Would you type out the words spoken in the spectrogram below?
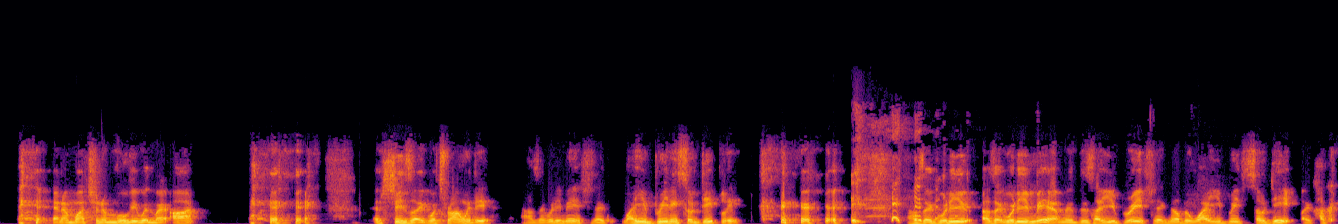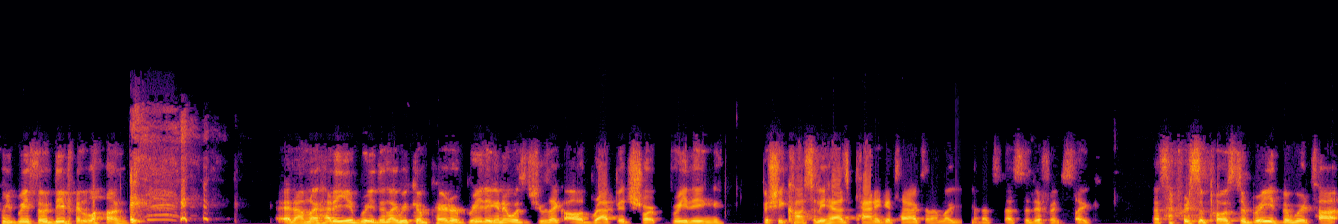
and I'm watching a movie with my aunt, and she's like, "What's wrong with you?" I was like, "What do you mean?" She's like, "Why are you breathing so deeply?" I was like, "What do you?" I was like, "What do you mean? I mean, this is how you breathe." She's like, "No, but why are you breathe so deep? Like, how come you breathe so deep and long?" and I'm like, "How do you breathe?" And like, we compared her breathing, and it was she was like all rapid, short breathing, but she constantly has panic attacks, and I'm like, "That's that's the difference. Like, that's how we're supposed to breathe, but we're taught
